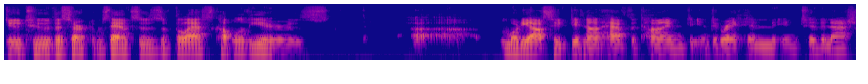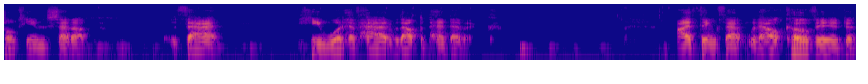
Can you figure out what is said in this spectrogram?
due to the circumstances of the last couple of years, uh, Moriyasu did not have the time to integrate him into the national team setup that he would have had without the pandemic. I think that without COVID,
